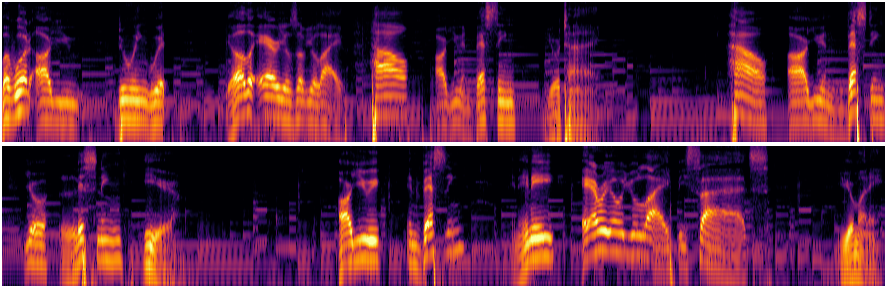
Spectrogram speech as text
But what are you doing with the other areas of your life? How are you investing your time? How are you investing your listening ear? Are you investing in any area of your life besides your money?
